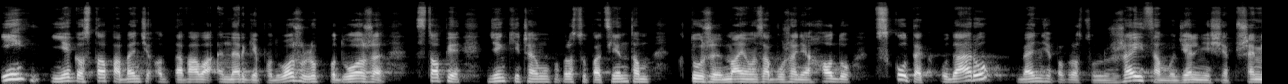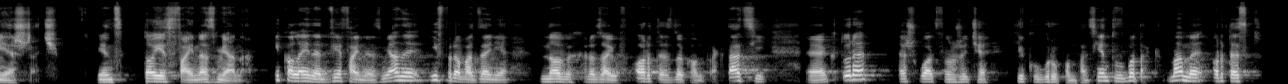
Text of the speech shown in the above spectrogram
i jego stopa będzie oddawała energię podłożu lub podłoże stopie, dzięki czemu po prostu pacjentom, którzy mają zaburzenia chodu wskutek udaru, będzie po prostu lżej samodzielnie się przemieszczać. Więc to jest fajna zmiana. I kolejne dwie fajne zmiany i wprowadzenie nowych rodzajów ortez do kontraktacji, e, które też ułatwią życie kilku grupom pacjentów, bo tak, mamy ortezki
